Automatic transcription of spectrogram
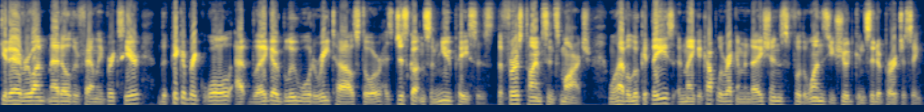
G'day everyone, Matt Elder Family Bricks here. The Pick a Brick wall at Lego Blue Water Retail Store has just gotten some new pieces, the first time since March. We'll have a look at these and make a couple of recommendations for the ones you should consider purchasing.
